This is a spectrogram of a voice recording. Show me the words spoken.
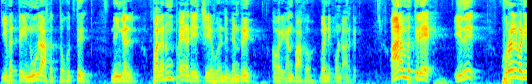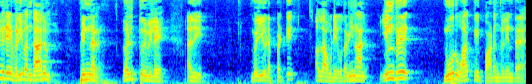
இவற்றை நூலாக தொகுத்து நீங்கள் பலரும் பயனடையச் செய்ய வேண்டும் என்று அவரை அன்பாக வேண்டிக் கொண்டார்கள். ஆரம்பத்திலே இது குரல் வடிவிலே வெளிவந்தாலும் பின்னர் எழுத்துவிலே அது வெளியிடப்பட்டு அல்லாவுடைய உதவினால் இன்று நூறு வாழ்க்கை பாடங்கள் என்ற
